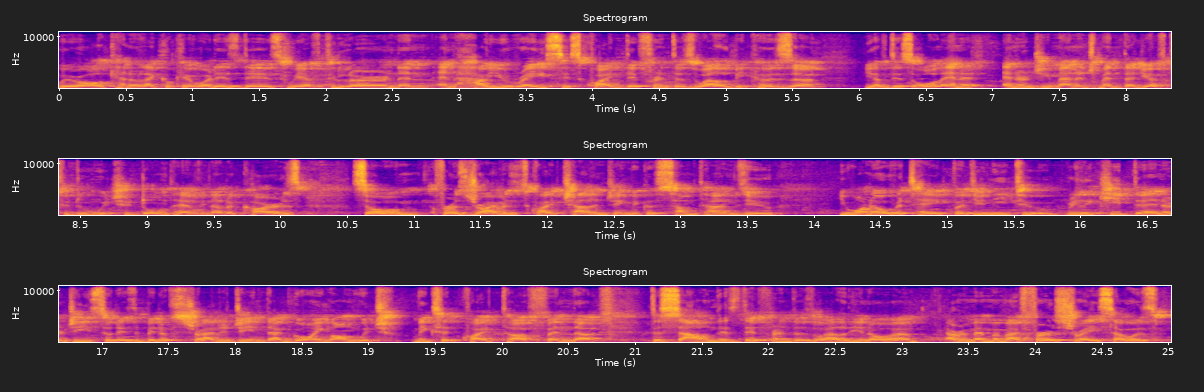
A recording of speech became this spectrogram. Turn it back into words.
we were all kind of like, okay, what is this? We have to learn, and and how you race is quite different as well because uh, you have this all ener- energy management that you have to do, which you don't have in other cars. So um, for us drivers, it's quite challenging because sometimes you you want to overtake, but you need to really keep the energy. So there's a bit of strategy in that going on, which makes it quite tough. And uh, the sound is different as well. You know, uh, I remember my first race. I was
